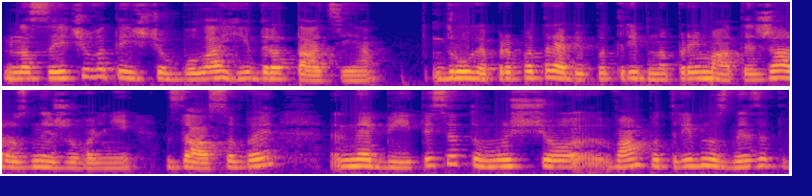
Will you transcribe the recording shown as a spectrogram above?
насичувати і щоб була гідратація. Друге, при потребі потрібно приймати жарознижувальні засоби. Не бійтеся, тому що вам потрібно знизити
